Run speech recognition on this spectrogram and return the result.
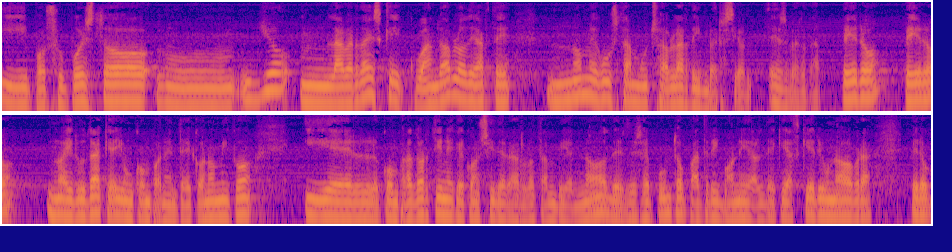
Y por supuesto, mm, yo mm, la verdad es que cuando hablo de arte no me gusta mucho hablar de inversión, es verdad, pero, pero no hay duda que hay un componente económico y el comprador tiene que considerarlo también, ¿no? Desde ese punto patrimonial, de que adquiere una obra. Pero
